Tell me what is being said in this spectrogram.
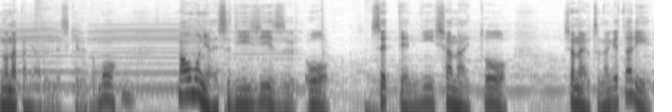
の中にあるんですけれども、まあ、主には SDGs を接点に社内と社内をつなげたり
